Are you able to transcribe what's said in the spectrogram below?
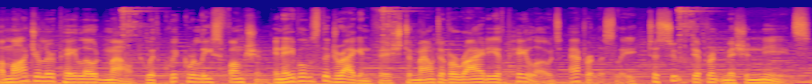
A modular payload mount with quick-release function enables the Dragonfish to mount a variety of payloads effortlessly to suit different mission needs.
